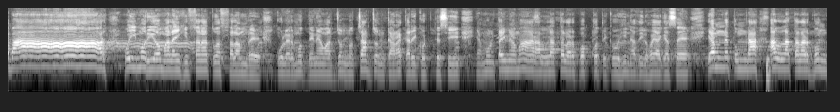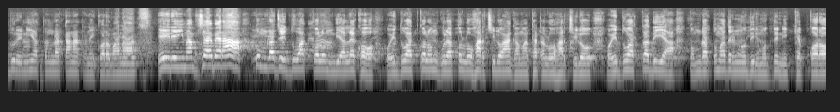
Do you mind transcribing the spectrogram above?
এবার ওই মরিয়ম ওয়াস সালাম রে, কোলের মধ্যে নেওয়ার জন্য চারজন কারাকারি করতেছি। এমন টাইমে আমার আল্লাহ তালার পক্ষ থেকে ওহি নাজিল হয়ে গেছে। এমনে তোমরা আল্লাহ তালার বন্ধুরে নিয়ে তোমরা টানাটানি করবা না। এই রে ইমাম সাহেবেরা, তোমরা যে দুয়াত কলম দিয়া লেখো, ওই দুয়াত কলমগুলা তো লোহার ছিল, আগা মাথাটা লোহার ছিল। ওই দুয়াতটা দিয়া তোমরা তোমাদের নদীর মধ্যে নিক্ষেপ করো।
